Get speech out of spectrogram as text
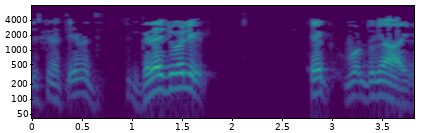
جس کے نتیجے میں گریجولی ایک وہ دنیا آئی،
